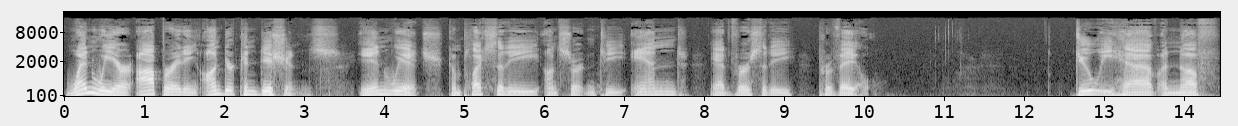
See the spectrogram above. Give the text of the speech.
when we are operating under conditions in which complexity, uncertainty, and adversity prevail, do we have enough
